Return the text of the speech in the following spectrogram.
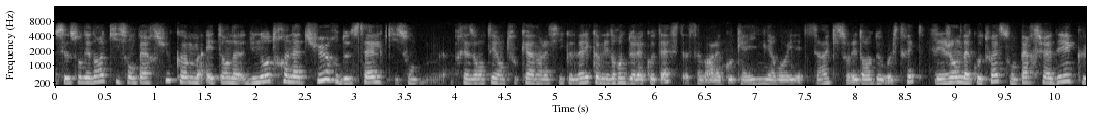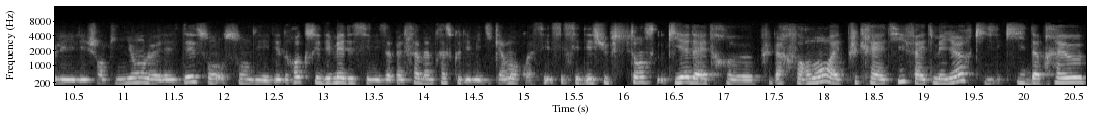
Ce sont des drogues qui sont perçues comme étant d'une autre nature de celles qui sont présentées en tout cas dans la Silicon Valley comme les drogues de la côte Est, à savoir la cocaïne, l'héroïne, etc., qui sont les drogues de Wall Street. Les gens de la côte Ouest sont persuadés que les, champignons, le LSD, sont, des, drogues, c'est des médecines. Ils appellent ça même presque des médicaments. C'est des substances qui aident à être euh, plus performants, à être plus créatifs, à être meilleurs, qui, qui d'après eux,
